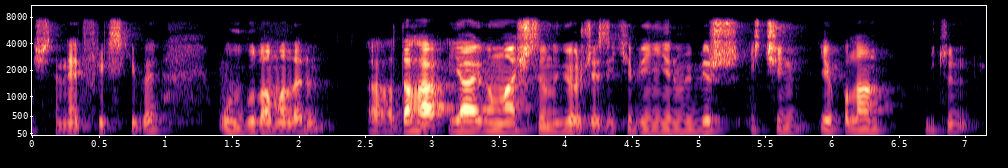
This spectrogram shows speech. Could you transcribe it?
işte Netflix gibi uygulamaların daha yaygınlaştığını göreceğiz. 2021 için yapılan bütün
